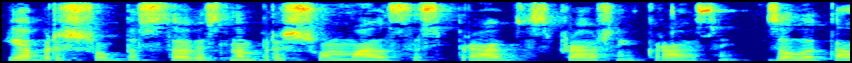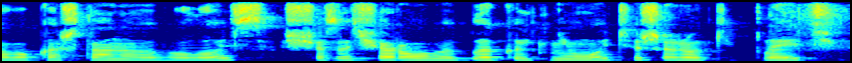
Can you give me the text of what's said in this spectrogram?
Я брешу, безсовісно брешу, Майлса справді справжній красень, золотаво каштанове волосся, що зачаровує блакитні очі, широкі плечі,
